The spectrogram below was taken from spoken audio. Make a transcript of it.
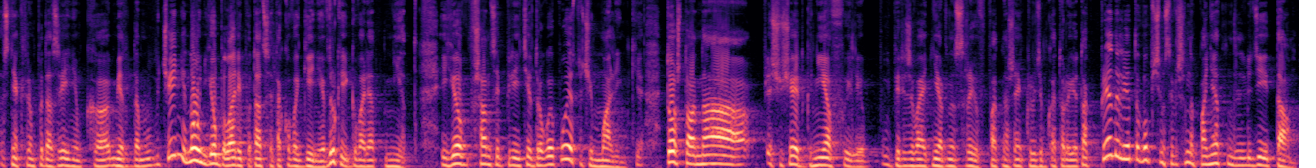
с некоторым подозрением к методам обучения, но у нее была репутация такого гения. Вдруг ей говорят «нет». Ее шансы перейти в другой поезд очень маленькие. То, что она ощущает гнев или переживает нервный срыв по отношению к людям, которые ее так предали, это, в общем, совершенно понятно для людей там.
